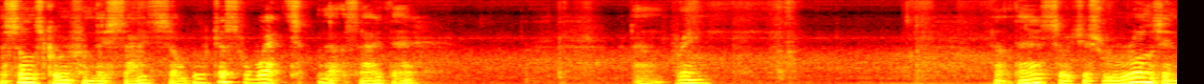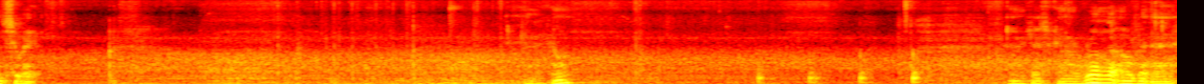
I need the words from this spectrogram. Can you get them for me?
The sun's coming from this side, so we'll just wet that side there and bring that there so it just runs into it. There we go. I'm just going to run that over there.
